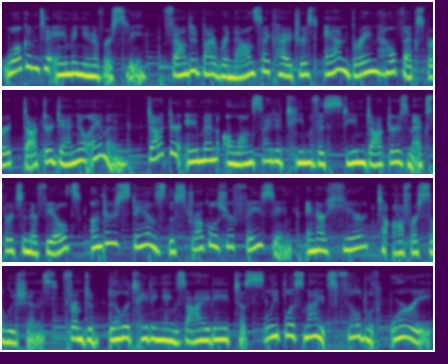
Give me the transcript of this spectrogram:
Welcome to Amen University, founded by renowned psychiatrist and brain health expert Dr. Daniel Amen. Dr. Amen, alongside a team of esteemed doctors and experts in their fields, understands the struggles you're facing and are here to offer solutions. From debilitating anxiety to sleepless nights filled with worry,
